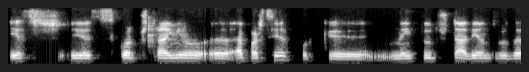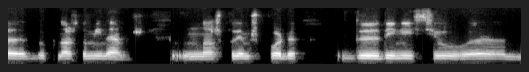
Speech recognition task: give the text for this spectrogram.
esse, esse corpo estranho uh, aparecer, porque nem tudo está dentro da, do que nós dominamos. Nós podemos pôr de, de início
